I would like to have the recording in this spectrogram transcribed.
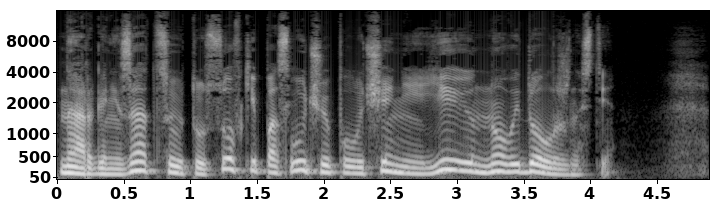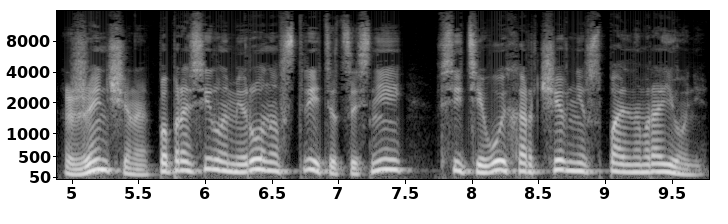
на организацию тусовки по случаю получения ею новой должности. Женщина попросила Мирона встретиться с ней в сетевой харчевне в спальном районе.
